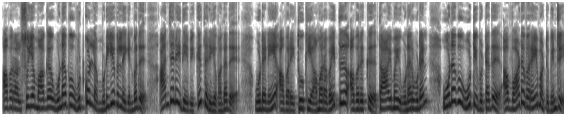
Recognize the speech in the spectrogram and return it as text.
அவரால் சுயமாக உணவு உட்கொள்ள முடியவில்லை என்பது அஞ்சலி தேவிக்கு தெரியவந்தது உடனே அவரை தூக்கி அமர வைத்து அவருக்கு தாய்மை உணர்வுடன் உணவு ஊட்டிவிட்டது அவ்வாடவரை மட்டுமின்றி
